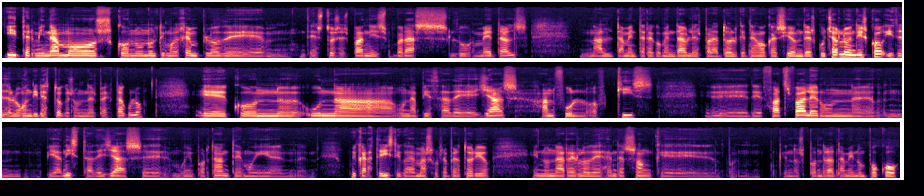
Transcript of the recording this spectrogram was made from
Y terminamos con un último ejemplo de, estos Spanish Brass Lure Metals, altamente recomendables para todo el que tenga ocasión de escucharlo en disco y desde luego en directo, que son un espectáculo, eh, con una, una pieza de jazz, Handful of Keys, eh, de Fats Waller, un, eh, pianista de jazz eh, muy importante, muy, muy característico además su repertorio, en un arreglo de Henderson que, que nos pondrá también un poco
